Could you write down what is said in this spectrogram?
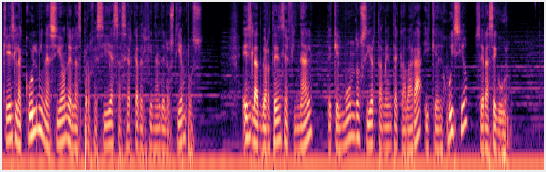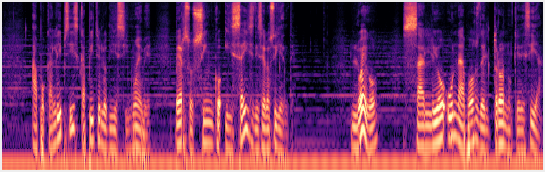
que es la culminación de las profecías acerca del final de los tiempos. Es la advertencia final de que el mundo ciertamente acabará y que el juicio será seguro. Apocalipsis capítulo 19, versos 5 y 6 dice lo siguiente. Luego salió una voz del trono que decía,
